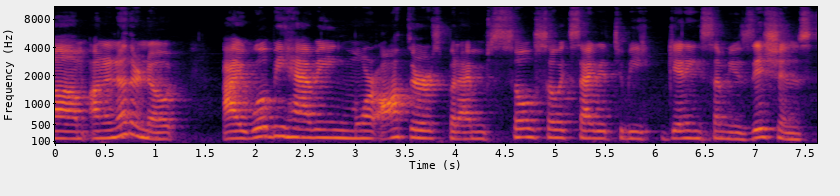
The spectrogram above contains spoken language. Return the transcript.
Um, on another note, I will be having more authors, but I'm so, so excited to be getting some musicians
